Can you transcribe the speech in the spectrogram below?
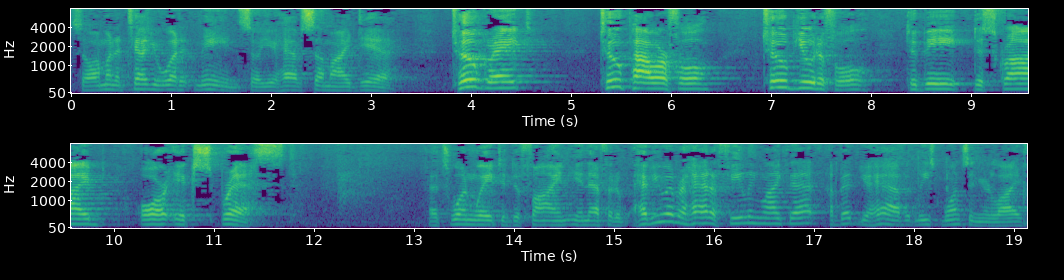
So I'm going to tell you what it means so you have some idea. Too great, too powerful, too beautiful to be described or expressed. That's one way to define ineffable. Have you ever had a feeling like that? I bet you have, at least once in your life.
